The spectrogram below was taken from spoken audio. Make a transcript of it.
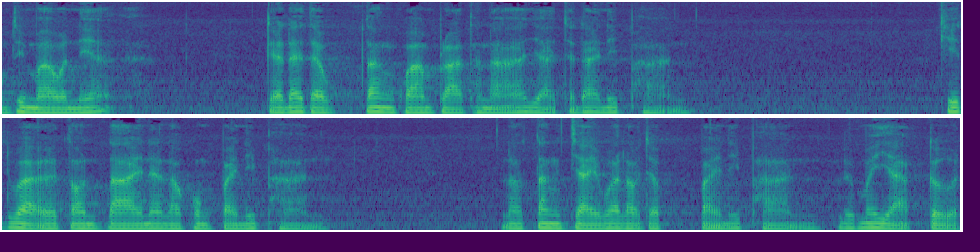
มที่มาวันนี้ แกได้แต่ตั้งความปรารถนาอยากจะได้นิพพาน คิดว่าเออตอนตายเนะเราคงไปนิพพาน เราตั้งใจว่าเราจะไปนิพพานหรือไม่อยากเกิด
